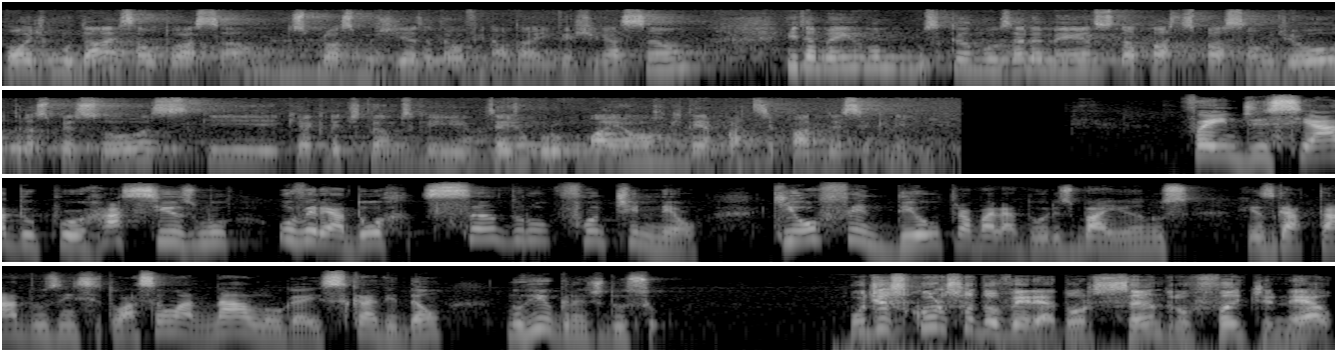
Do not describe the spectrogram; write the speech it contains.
pode mudar essa autuação nos próximos dias, até o final da investigação. E também buscamos elementos da participação de outras pessoas que, que acreditamos que seja um grupo maior que tenha participado desse crime. Foi indiciado por racismo o vereador Sandro Fontinel, que ofendeu trabalhadores baianos resgatados em situação análoga à escravidão no Rio Grande do Sul. O discurso do vereador Sandro Fantinel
